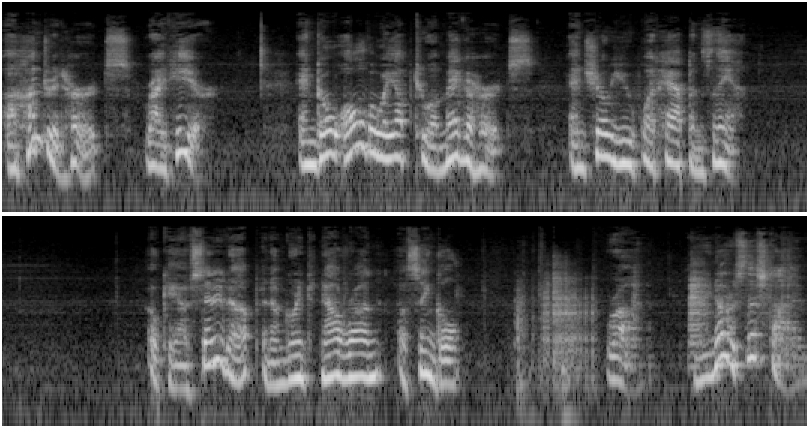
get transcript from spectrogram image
100 hertz right here and go all the way up to a megahertz and show you what happens then. Okay, I've set it up and I'm going to now run a single run. And you notice this time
